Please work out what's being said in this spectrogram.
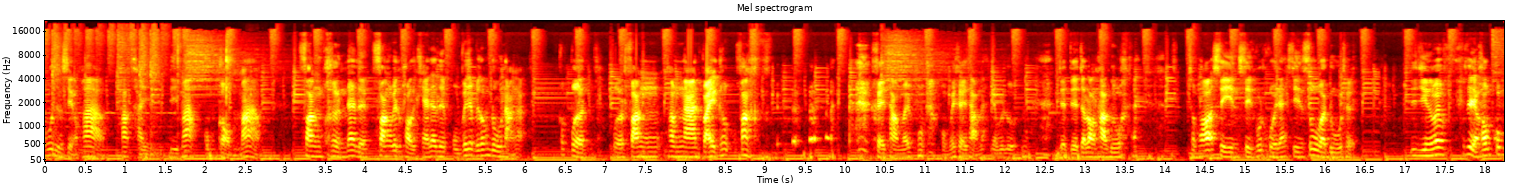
พูดถึงเสียงภาพภาคไทยดีมากกลมกล่อมมาก ฟังเพลินได้เลย ฟังเป็นพอดแคสต์ได้เลย ผมไม่จำเป็นต้องดูหนังอะ ก็เปิดเปิดฟังทำงานไปก็ฟัง เคยทำไหมผมไม่เคยทำนะยังไม่รู้เดี๋ยวเดี๋ยวจะลองทำดู เฉพาะซีนซีนพูดคุยนะซีนสู้อะดูเถอะ จริงๆว่าเสียงเขากลม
